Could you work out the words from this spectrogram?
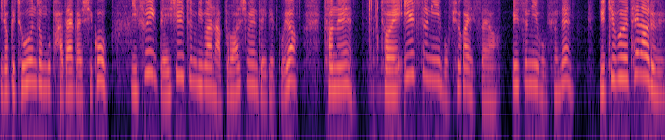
이렇게 좋은 정보 받아가시고 이 수익 내실 준비만 앞으로 하시면 되겠고요. 저는 저의 1순위 목표가 있어요. 1순위 목표는 유튜브 채널을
